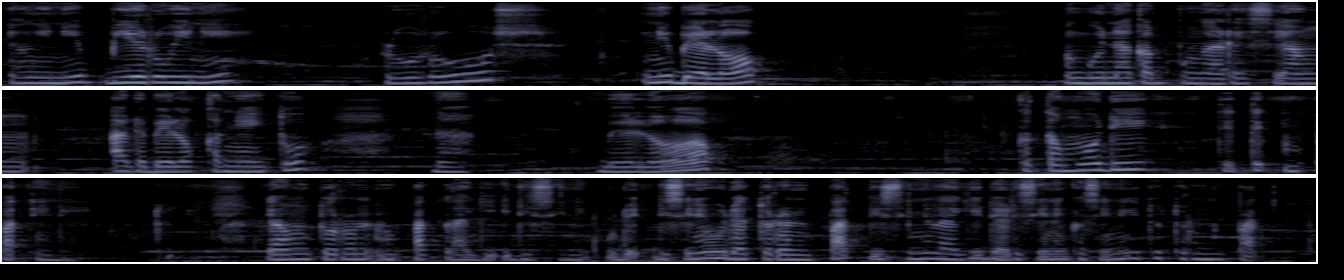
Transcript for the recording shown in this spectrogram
yang ini biru ini lurus ini belok menggunakan penggaris yang ada belokannya itu. Nah belok ketemu di titik 4 ini. Yang turun 4 lagi di sini. Udah di sini udah turun 4 di sini lagi dari sini ke sini itu turun 4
